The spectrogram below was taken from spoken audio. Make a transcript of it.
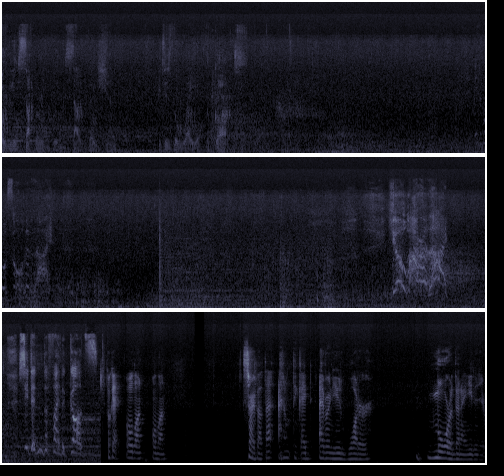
Only suffering brings salvation. It is the way of the gods. It was all a lie. You are a lie! She didn't defy the gods. Okay, hold on, hold on. Sorry about that. I don't think I ever needed water more than I needed it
